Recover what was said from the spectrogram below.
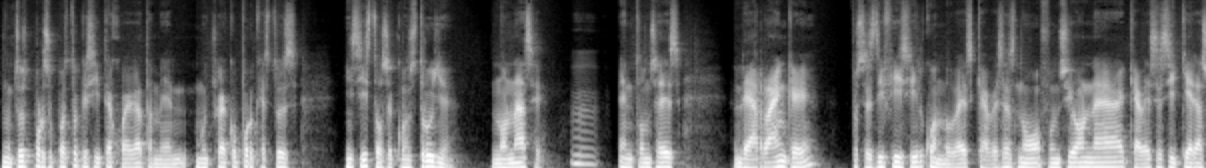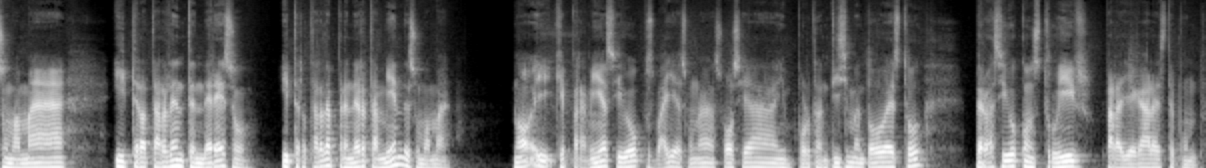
Entonces, por supuesto que sí te juega también mucho eco porque esto es, insisto, se construye, no nace. Mm. Entonces, de arranque, pues es difícil cuando ves que a veces no funciona, que a veces sí quiere a su mamá y tratar de entender eso y tratar de aprender también de su mamá, ¿no? Y que para mí ha sido, pues vaya, es una socia importantísima en todo esto, pero ha sido construir para llegar a este punto.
